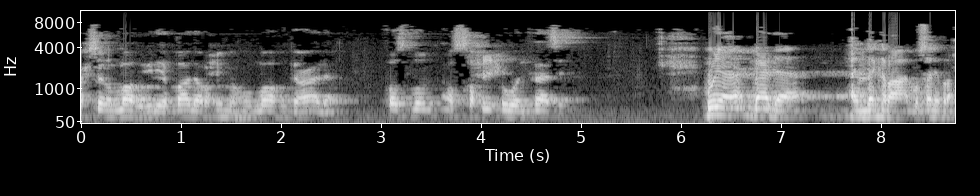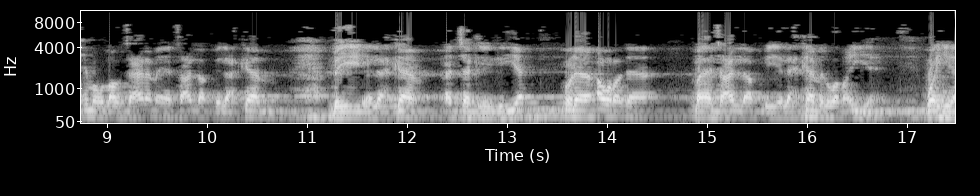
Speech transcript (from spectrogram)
أحسن الله إليه. قال رحمه الله تعالى فصل الصحيح والفاسد. هنا بعد أن ذكر المصنف رحمه الله تعالى ما يتعلق بالأحكام بالأحكام التكليفية هنا أورد ما يتعلق بالأحكام الوضعية وهي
